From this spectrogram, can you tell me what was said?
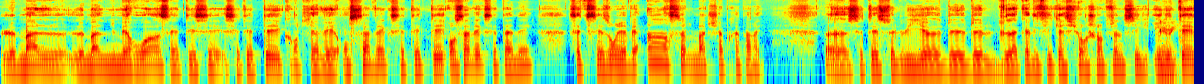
le, mal, le mal numéro un, ça a été cet été quand il y avait, on savait que cet été, on savait que cette année, cette saison, il y avait un seul match à préparer. Euh, C'était celui euh, de, de, de, la qualification en Champions League. Il eh était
